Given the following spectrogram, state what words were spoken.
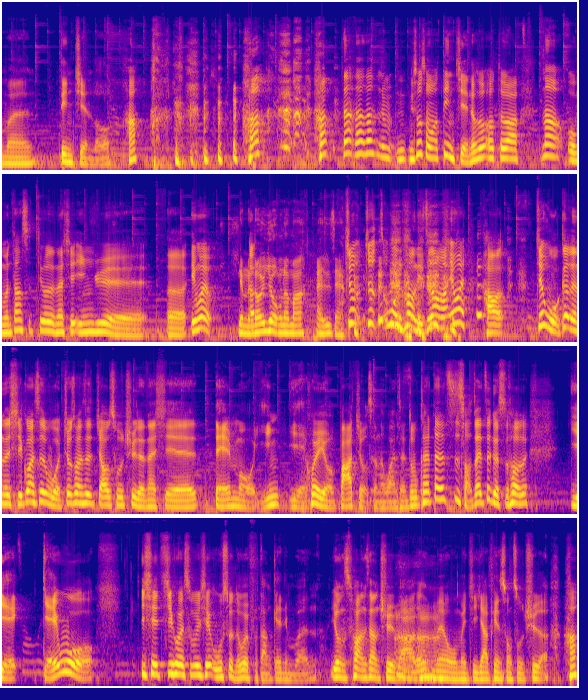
们定检喽，哈，哈，哈，那那那你你说什么定检？就说哦，对啊，那我们当时丢的那些音乐，呃，因为。你们都用了吗？还是怎样？就就问候，你知道吗？因为好，就我个人的习惯是，我就算是交出去的那些 demo，已经也会有八九成的完成度，看，但是至少在这个时候也给我。一些机会输一些无损的位服档给你们用放上去吧，都没有，我们已经鸦片送出去了。好，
